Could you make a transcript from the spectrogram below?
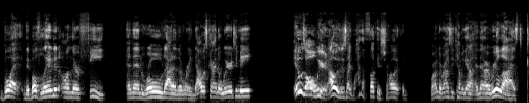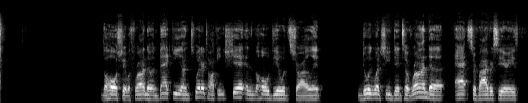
but they both landed on their feet and then rolled out of the ring. That was kind of weird to me. It was all weird. I was just like, why the fuck is Charlotte Ronda Rousey coming out? And then I realized the whole shit with Ronda and Becky on Twitter talking shit, and the whole deal with Charlotte doing what she did to Ronda at Survivor Series,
